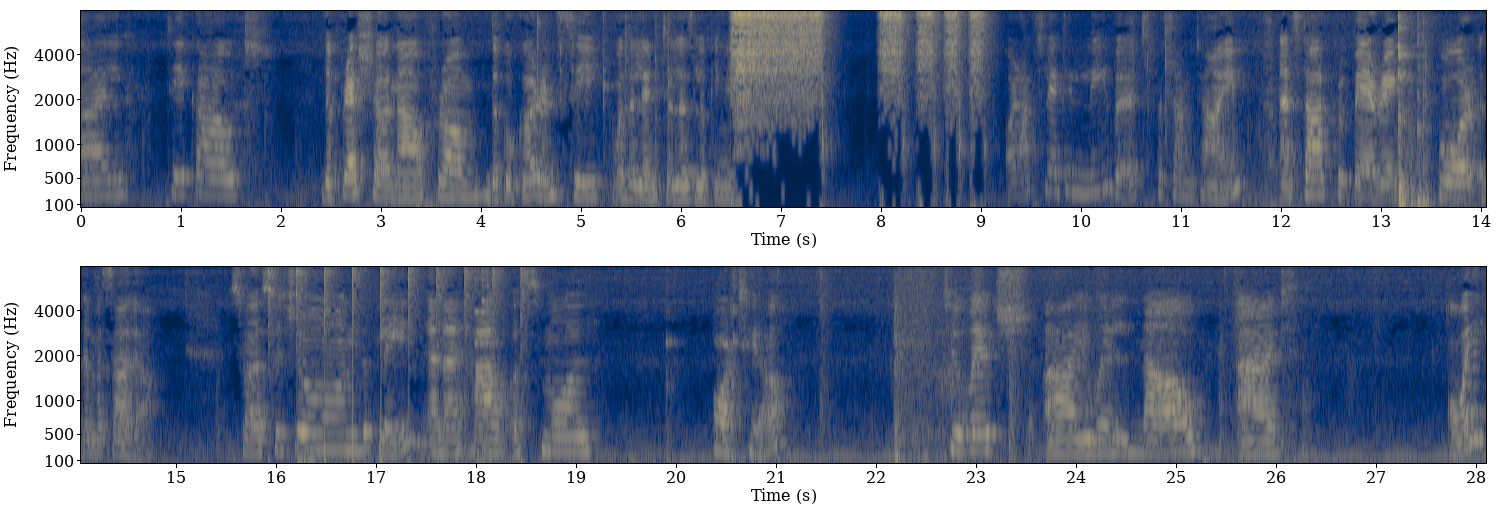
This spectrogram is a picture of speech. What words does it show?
I'll take out the pressure now from the cooker and see what the lentil is looking like actually I can leave it for some time and start preparing for the masala. So I'll switch on the flame and I have a small pot here to which I will now add oil.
